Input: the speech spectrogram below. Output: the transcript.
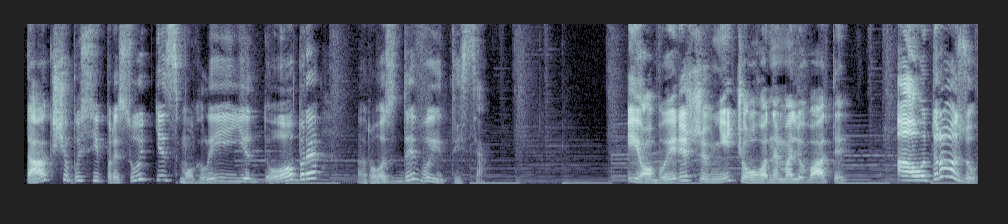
так, щоб усі присутні змогли її добре роздивитися. Я вирішив нічого не малювати, а одразу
